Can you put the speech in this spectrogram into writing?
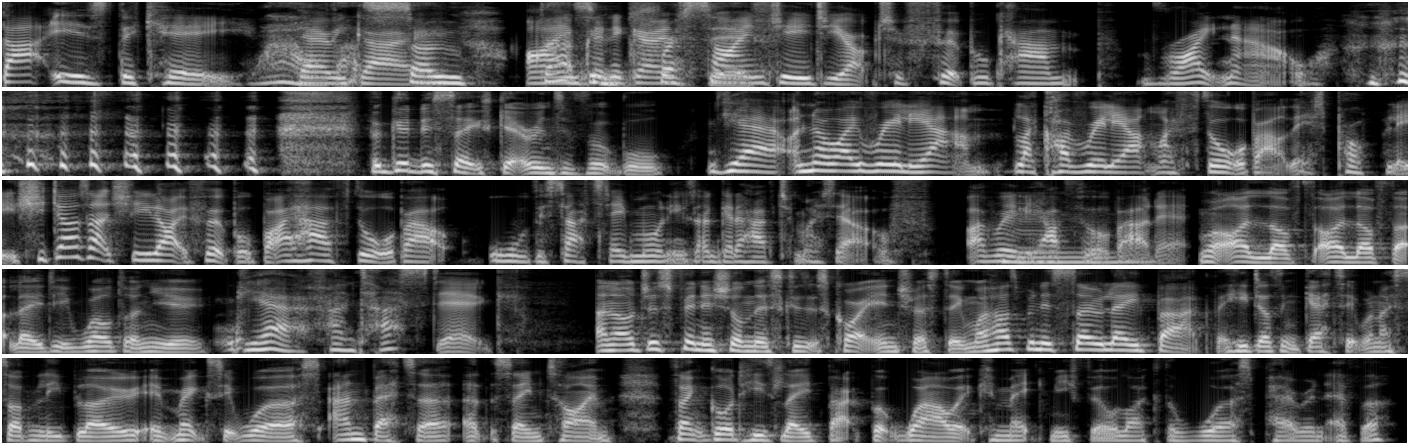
That is the key. Wow, there we go. so- I'm going to go and sign Gigi up to football camp right now. For goodness sakes, get her into football. Yeah, no, I really am. Like, I really am. I've thought about this properly. She does actually like football, but I have thought about all the Saturday mornings I'm going to have to myself. I really have thought about it. Well, I love, I love that lady. Well done, you. Yeah, fantastic. And I'll just finish on this because it's quite interesting. My husband is so laid back that he doesn't get it when I suddenly blow. It makes it worse and better at the same time. Thank God he's laid back, but wow, it can make me feel like the worst parent ever.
